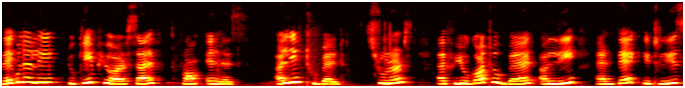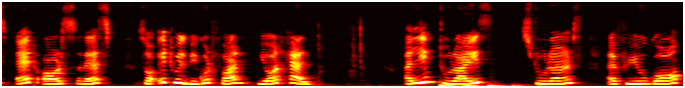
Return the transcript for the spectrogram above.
regularly to keep yourself from illness. Early to bed. Students, if you go to bed early and take at least 8 hours rest, so it will be good for your health. Early to rise. Students, if you go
